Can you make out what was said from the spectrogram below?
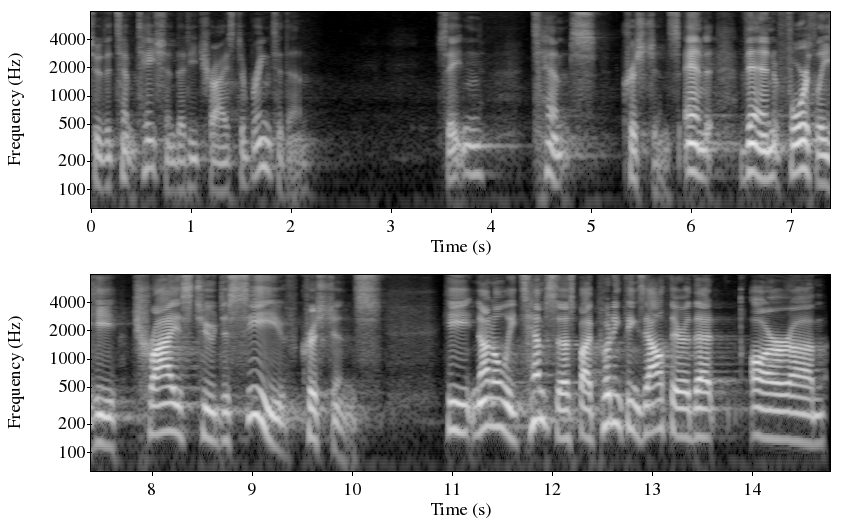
to the temptation that he tries to bring to them. Satan tempts Christians. And then, fourthly, he tries to deceive Christians. He not only tempts us by putting things out there that are um,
